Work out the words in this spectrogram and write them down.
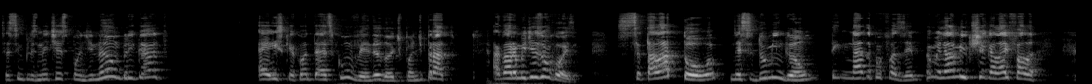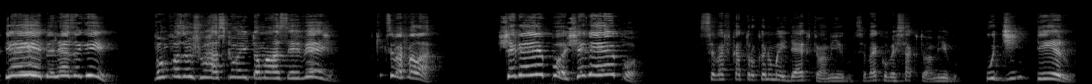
Você simplesmente responde, não, obrigado. É isso que acontece com o vendedor de pano de prato. Agora me diz uma coisa. Você tá lá à toa, nesse domingão, tem nada para fazer. Meu melhor amigo chega lá e fala, e aí, beleza aqui? Vamos fazer um churrascão e tomar uma cerveja? O que, que você vai falar? Chega aí, pô, chega aí, pô. Você vai ficar trocando uma ideia com teu amigo, você vai conversar com teu amigo o dia inteiro.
